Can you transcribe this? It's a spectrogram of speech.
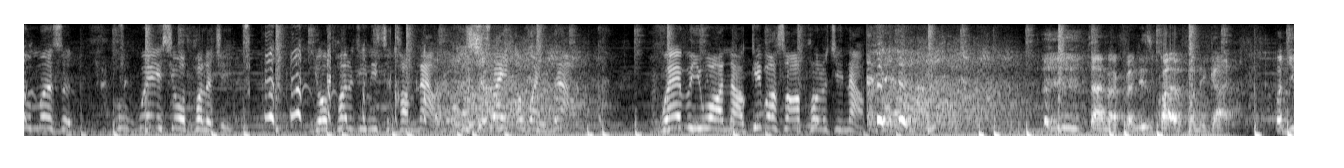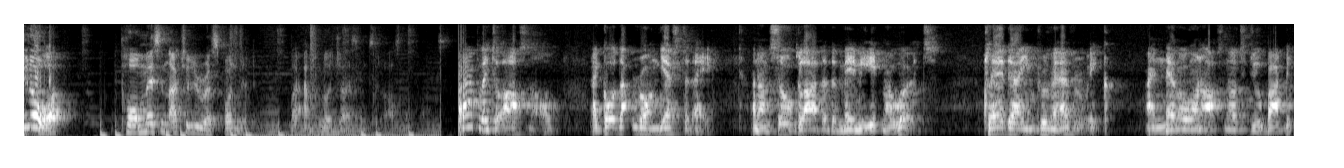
Paul Merson, Paul, where is your apology? Your apology needs to come now. Straight away now. Wherever you are now, give us our apology now. Ty, my friend, he's quite a funny guy. But you know what? Paul Merson actually responded by apologizing to the Arsenal fans. When I played to Arsenal, I got that wrong yesterday, and I'm so glad that they made me eat my words. Clear they are improving every week. I never want Arsenal to do badly.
